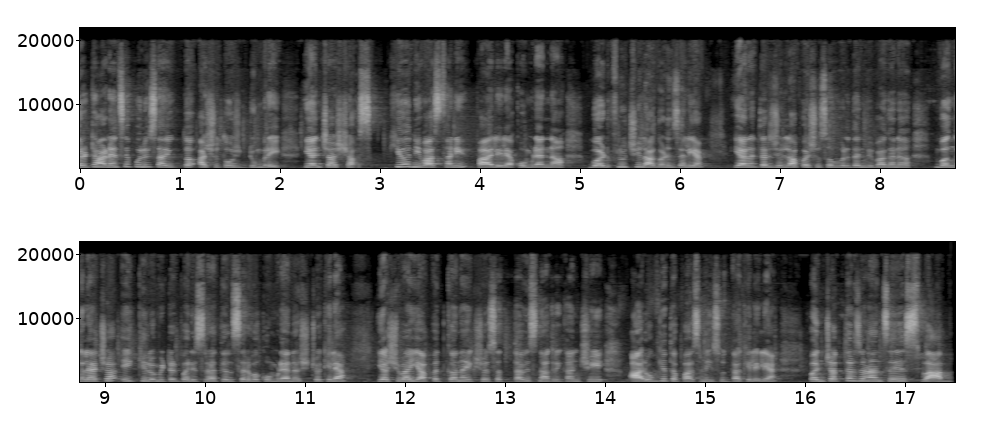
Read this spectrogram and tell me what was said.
तर ठाण्याचे पोलीस आयुक्त आशुतोष डुंबरे यांच्या शासकीय निवासस्थानी पाळलेल्या कोंबड्यांना बर्ड फ्लूची लागण झाली आहे. यानंतर जिल्हा पशुसंवर्धन विभागानं बंगल्याच्या एक किलोमीटर परिसरातील सर्व कोंबड्या नष्ट केल्या. याशिवाय या पथकानं एकशे सत्तावीस नागरिकांची आरोग्य तपासणी सुद्धा केलेली आहे. पंच्याहत्तर जणांचे स्वॅब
